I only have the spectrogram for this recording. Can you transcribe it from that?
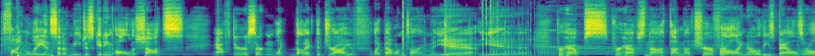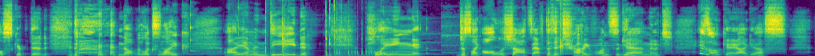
finally instead of me just getting all the shots after a certain like like the drive like that one time. Yeah, yeah. Perhaps perhaps not. I'm not sure. For all I know, these battles are all scripted. nope, it looks like I am indeed playing just like all the shots after the drive once again, which is okay, I guess.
